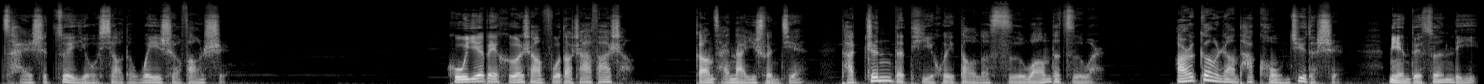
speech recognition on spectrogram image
才是最有效的威慑方式。虎爷被和尚扶到沙发上，刚才那一瞬间，他真的体会到了死亡的滋味而更让他恐惧的是，面对孙离，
